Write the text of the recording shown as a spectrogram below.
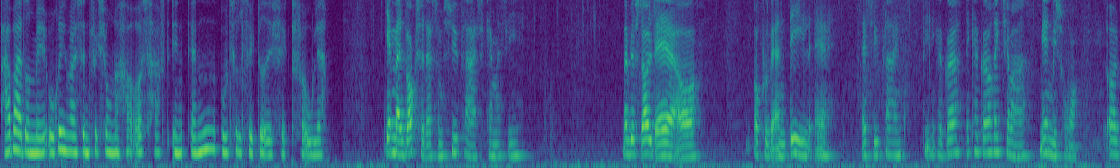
Arbejdet med urinvejsinfektioner har også haft en anden utilsigtet effekt for Ulla. Jamen, man vokser der som sygeplejerske, kan man sige. Man bliver stolt af at, at kunne være en del af, af sygeplejen. Fordi det kan, gøre, det kan gøre rigtig meget, mere end vi tror. Og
